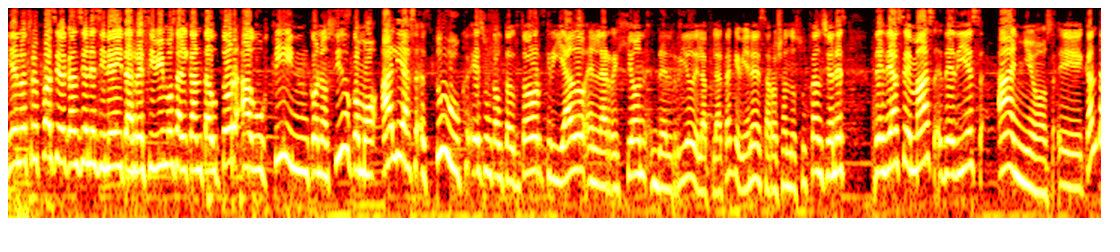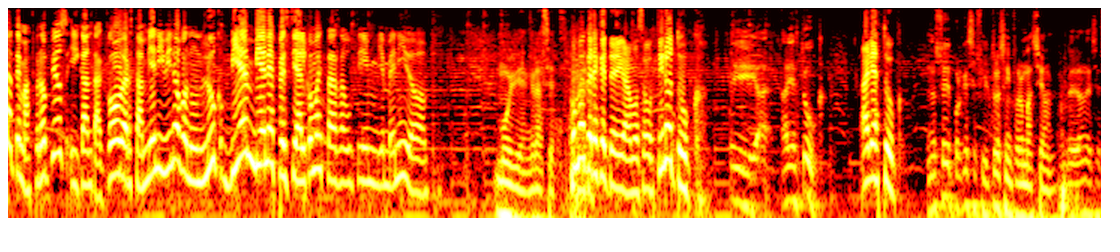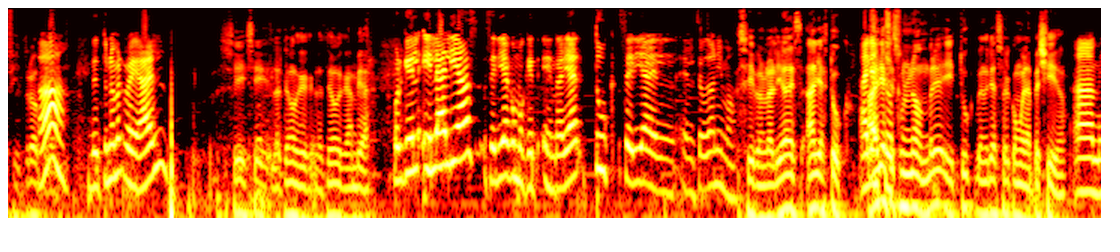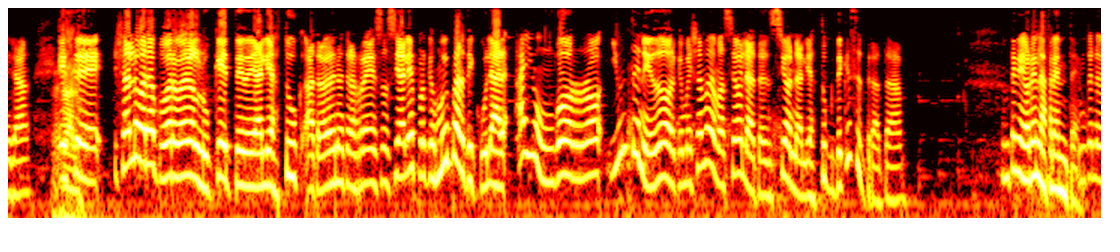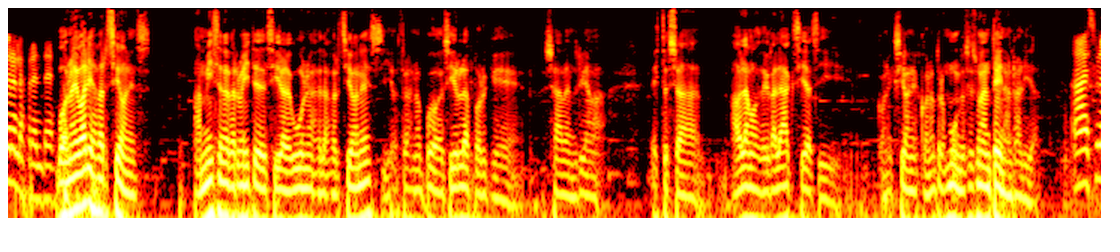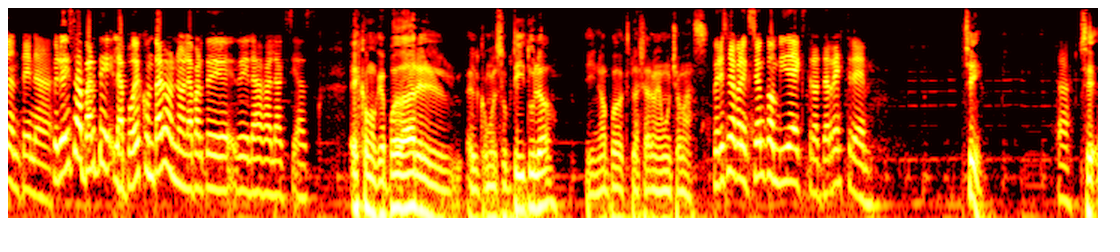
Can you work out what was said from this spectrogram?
Y en nuestro espacio de canciones inéditas recibimos al cantautor Agustín, conocido como alias Tuk. Es un cantautor criado en la región del Río de la Plata que viene desarrollando sus canciones desde hace más de 10 años. Eh, canta temas propios y canta covers también y vino con un look bien, bien especial. ¿Cómo estás, Agustín? Bienvenido. Muy bien, gracias. ¿Cómo querés que te digamos, Agustín o Tuk? Sí, alias Tuk. Alias Tuk. No sé por qué se filtró esa información, de dónde se filtró. Ah, ¿de tu nombre real? Sí, sí, la tengo que, la tengo que cambiar. Porque el, alias sería como que en realidad Tuk sería el, seudónimo. Sí, pero en realidad es alias Tuk. Alias, es un nombre y Tuk vendría a ser como el apellido. Ah, mira. Este, ya lo van a poder ver el luquete de alias Tuk a través de nuestras redes sociales porque es muy particular. Hay un gorro y un tenedor que me llama demasiado la atención, alias Tuk. ¿De qué se trata? Un tenedor en la frente. Un tenedor en la frente. Bueno, hay varias versiones. A mí se me permite decir algunas de las versiones y otras no puedo decirlas porque ya vendría... Esto ya... Hablamos de galaxias y conexiones con otros mundos. Es una antena en realidad. Ah, es una antena. Pero esa parte, ¿la podés contar o no, la parte de, las galaxias? Es como que puedo dar el, el, como el subtítulo y no puedo explayarme mucho más. ¿Pero es una conexión con vida extraterrestre? Sí,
